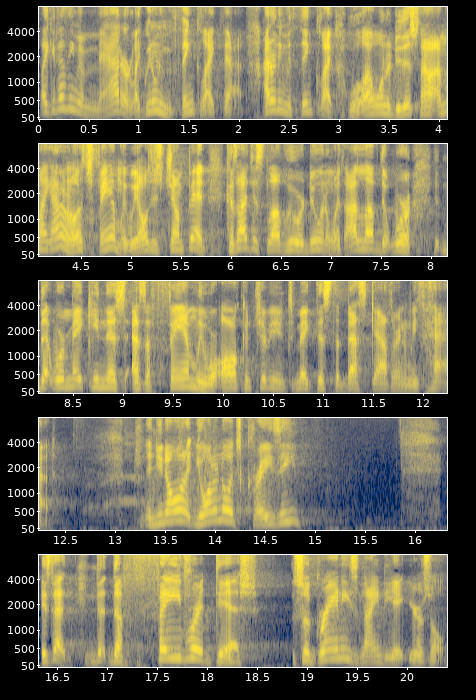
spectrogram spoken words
like, it doesn't even matter. Like, we don't even think like that. I don't even think like, well, I want to do this now. I'm like, I don't know, it's family. We all just jump in because I just love who we're doing it with. I love that we're, that we're making this as a family. We're all contributing to make this the best gathering we've had. And you know what? You want to know what's crazy? Is that the, the favorite dish, so Granny's 98 years old,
